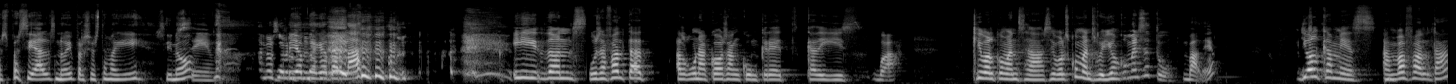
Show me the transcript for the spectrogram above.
especials, no? I per això estem aquí. Si no, Sí. no sabríem de què parlar. I doncs, us ha faltat alguna cosa en concret que diguis, buah, qui vol començar? Si vols començo jo. Comença tu. Vale, Jo el que més em va faltar,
